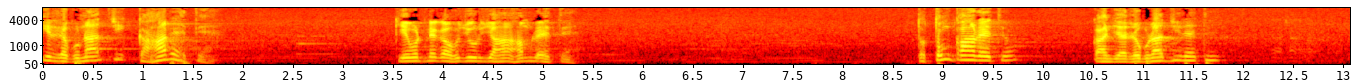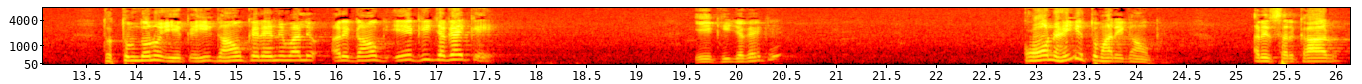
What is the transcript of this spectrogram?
ये रघुनाथ जी कहाँ रहते हैं? केवट ने कहा हुजूर जहाँ हम रहते हैं। तो तुम कहाँ रहते हो? कहा जा रघुनाथ जी रहते हैं? तो तुम दोनों एक ही गाँव के रहने वाले हो? अरे गाँव एक ही जगह के? एक ही जगह के? कौन है ये तुम्हारे गाँव के? अरे सरकार,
